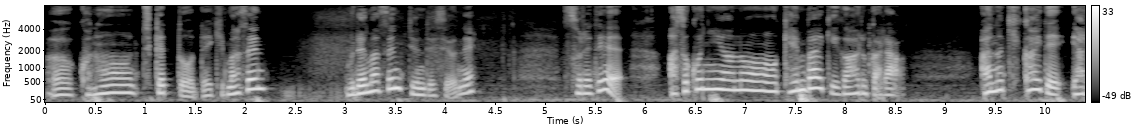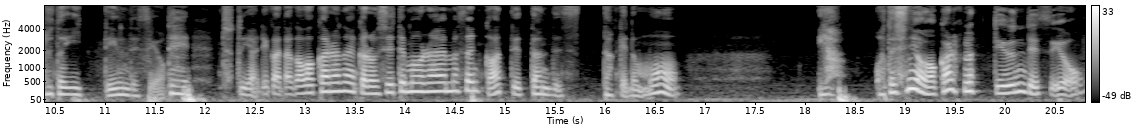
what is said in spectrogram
このチケットできません売れませんって言うんですよね。それであそこにあの券売機があるからあの機械でやるといいって言うんですよ。でちょっとやり方がわからないから教えてもらえませんかって言ったんですだけどもいや私にはわからないって言うんですよ。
